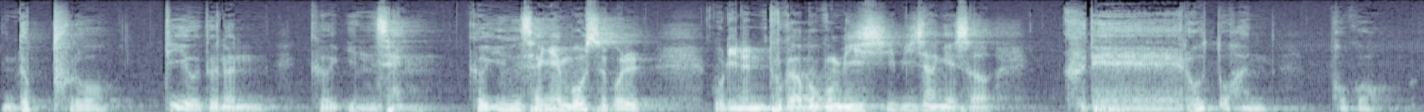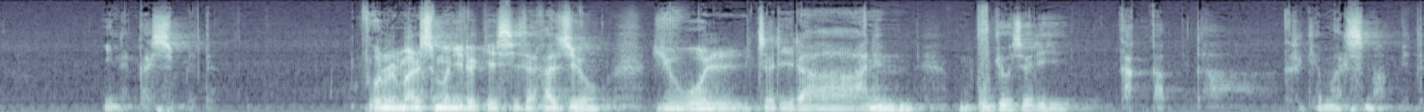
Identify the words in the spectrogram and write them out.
늪으로 뛰어드는 그 인생 그 인생의 모습을 우리는 누가복음 22장에서 그대로 또한 보고 있는 것입니다. 오늘 말씀은 이렇게 시작하죠. 6월절이라 하는 무교절이 가깝다. 그렇게 말씀합니다.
